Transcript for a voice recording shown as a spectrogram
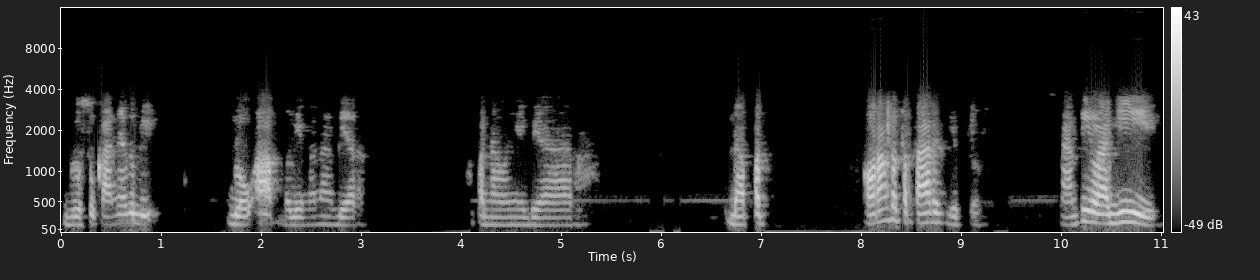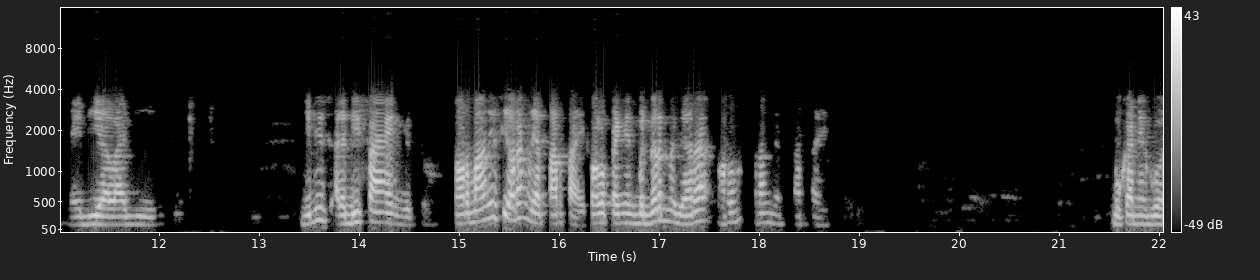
belusukannya tuh di blow up bagaimana biar apa namanya biar dapat orang tuh tertarik gitu. Nanti lagi media lagi. Jadi ada desain gitu. Normalnya sih orang lihat partai. Kalau pengen bener negara orang orang lihat partai bukannya gue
